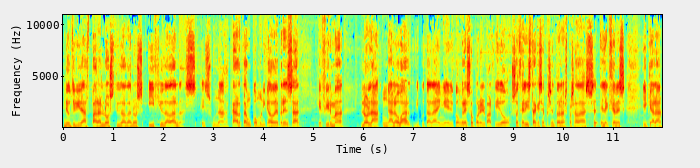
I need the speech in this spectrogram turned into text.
de utilidad para los ciudadanos y ciudadanas. Es una carta, un comunicado de prensa que firma Lola Galobart, diputada en el Congreso por el Partido Socialista, que se presentó en las pasadas elecciones y que ahora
